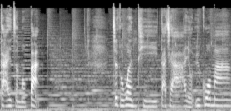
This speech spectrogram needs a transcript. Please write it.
该怎么办？这个问题大家有遇过吗？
